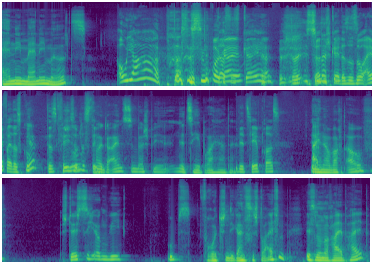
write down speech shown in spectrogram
Animanimals. Oh ja, Das ist super das geil. ist geil. Ja, da ist das ist Beispiel- geil, das ist so einfach. Das, guck, Ja, das finde ich so lustig. Folge 1 zum Beispiel, eine Zebraherde. Mit den Zebras. Einer wacht auf, stößt sich irgendwie, ups, verrutschen die ganzen Streifen, ist nur noch halb halb,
